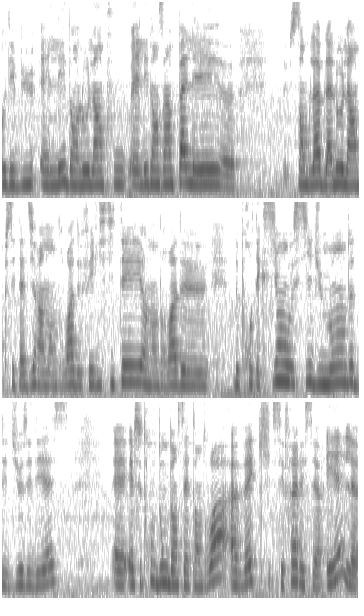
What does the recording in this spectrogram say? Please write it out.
au début, elle est dans l'Olympe ou elle est dans un palais euh, semblable à l'Olympe, c'est-à-dire un endroit de félicité, un endroit de, de protection aussi du monde, des dieux et déesses. Elle se trouve donc dans cet endroit avec ses frères et sœurs. Et elle, euh,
